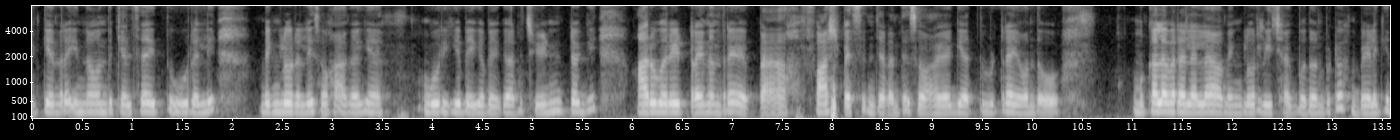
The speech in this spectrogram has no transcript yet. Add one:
ಏಕೆಂದರೆ ಇನ್ನೂ ಒಂದು ಕೆಲಸ ಇತ್ತು ಊರಲ್ಲಿ, ಬೆಂಗಳೂರಲ್ಲಿ. ಸೊ ಹಾಗಾಗಿ ಊರಿಗೆ ಬೇಗ ಬೇಗ ಅರ್ಜೆಂಟಾಗಿ ಆರೂವರೆ ಟ್ರೈನ್ ಅಂದರೆ ಫಾಸ್ಟ್ ಪ್ಯಾಸೆಂಜರ್ ಅಂತೆ. ಸೊ ಹಾಗಾಗಿ ಹತ್ತು ಬಿಟ್ಟರೆ ಒಂದು ಮುಖಾಲವರಲ್ಲೆಲ್ಲ ಬೆಂಗಳೂರು ರೀಚ್ ಆಗ್ಬೋದು ಅಂದ್ಬಿಟ್ಟು ಬೆಳಗ್ಗೆ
